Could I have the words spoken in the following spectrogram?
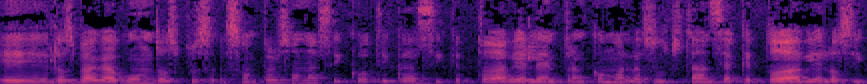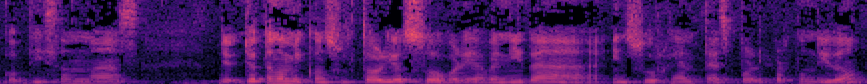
eh, los vagabundos pues son personas psicóticas y que todavía le entran como a la sustancia, que todavía los psicotizan más. Yo, tengo mi consultorio sobre Avenida Insurgentes por el Parque Hundido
